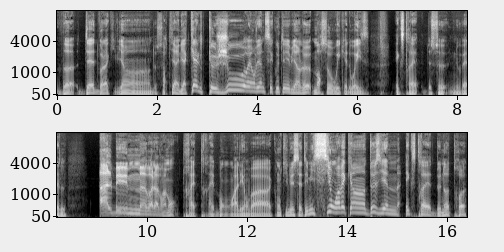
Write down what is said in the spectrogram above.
the Dead, voilà, qui vient de sortir il y a quelques jours et on vient de s'écouter eh bien le morceau Wicked Ways. extrait de ce nouvel album. Voilà, vraiment très très bon. Allez, on va continuer cette émission avec un deuxième extrait de notre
